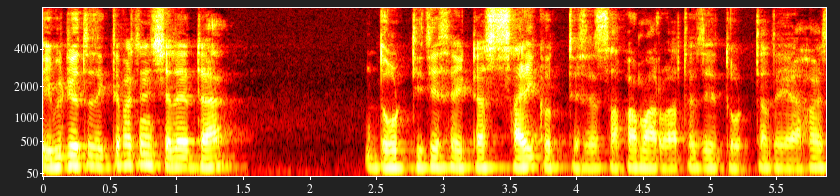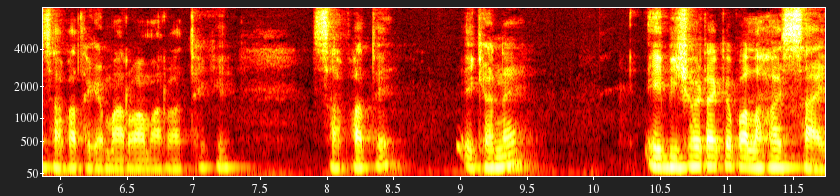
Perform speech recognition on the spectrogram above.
এই ভিডিওতে দেখতে পাচ্ছেন ছেলেটা দৌড় দিতেছে, এটা সাই করতেছে সাফা মারোয়াতে যে দৌড়টা দেওয়া হয় সাফা থেকে, মারোয়া মারোয়া থেকে সাফাতে এখানে এই বিষয়টাকে বলা হয় সাই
